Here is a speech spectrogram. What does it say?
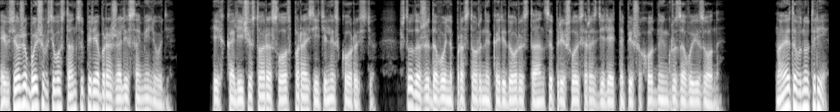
И все же больше всего станцию переображали сами люди. Их количество росло с поразительной скоростью, что даже довольно просторные коридоры станции пришлось разделять на пешеходные и грузовые зоны. Но это внутри,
